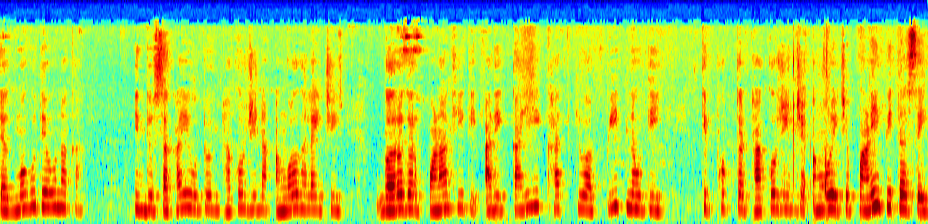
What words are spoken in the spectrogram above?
डगमगू देऊ नका. इंदू सकाळी उठून ठाकूरजींना आंघोळ घालायची. गरोदरपणातही ती आधी काहीही खात किंवा पीत नव्हती. ती फक्त ठाकूरजींचे आंघोळीचे पाणी पित असे.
